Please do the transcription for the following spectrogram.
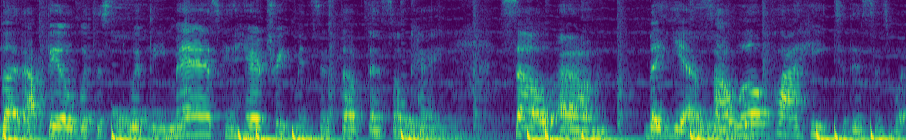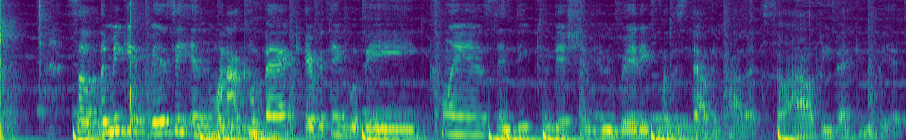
But I feel with the, with the mask and hair treatments and stuff, that's okay. So, um, but yeah, so I will apply heat to this as well. So let me get busy and when I come back, everything will be cleansed and deep conditioned and ready for the styling products. So I'll be back in a bit.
